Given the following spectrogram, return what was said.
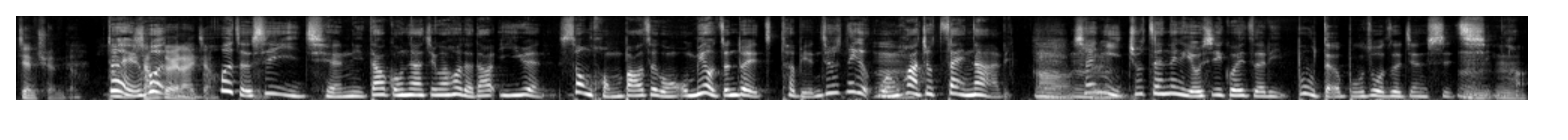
健全的，对，相对来讲，或者是以前你到公家机关或者到医院送红包这个，我没有针对特别，就是那个文化就在那里，嗯，所以你就在那个游戏规则里不得不做这件事情哈。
